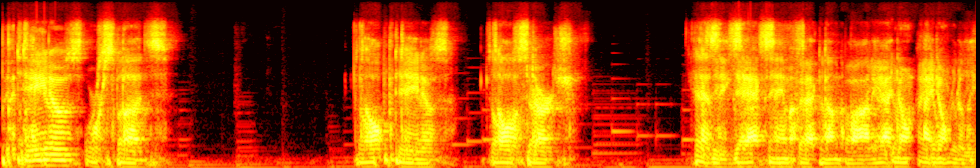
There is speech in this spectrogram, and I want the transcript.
Potatoes or spuds. It's all potatoes. It's all starch. It has the exact same effect on the body. I don't. I don't really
